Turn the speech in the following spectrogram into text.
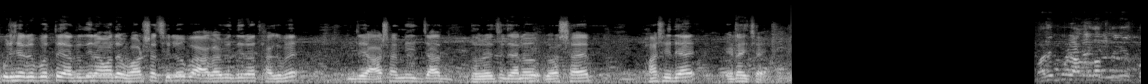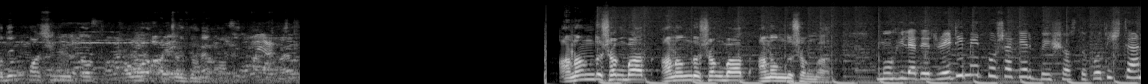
পুলিশের উপর তো এতদিন আমাদের ভরসা ছিল বা আগামী দিনও থাকবে যে আসামি যা ধরেছে যেন জজ সাহেব ফাঁসি দেয়, এটাই চাই। বারুইপুর আদালত থেকে প্রদীপ কুমার রিপোর্ট খবর আটচল্লিশ আনন্দ সংবাদ আনন্দ সংবাদ আনন্দ সংবাদ। মহিলাদের রেডিমেড পোশাকের বিশ্বস্ত প্রতিষ্ঠান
